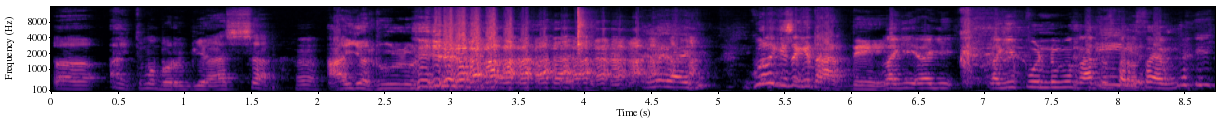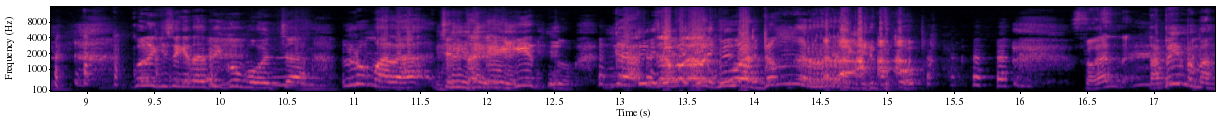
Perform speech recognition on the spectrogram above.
"Eh, ah itu mah baru biasa. Ayah dulu. Lagi gue lagi sakit hati lagi lagi lagi pundung 100%. gue lagi sakit hati gue bocah lu malah cerita kayak gitu nggak nggak bakal gue denger gitu bahkan tapi memang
